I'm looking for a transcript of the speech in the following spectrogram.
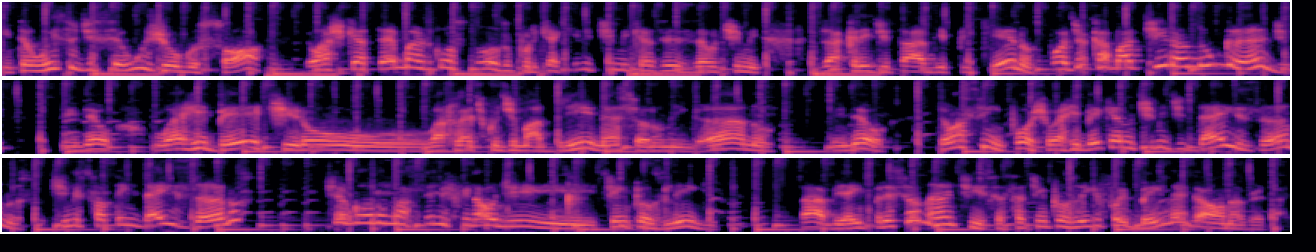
Então, isso de ser um jogo só, eu acho que é até mais gostoso, porque aquele time que às vezes é um time desacreditado e pequeno, pode acabar tirando um grande, entendeu? O RB tirou o Atlético de Madrid, né, se eu não me engano, entendeu? Então, assim, poxa, o RB que era um time de 10 anos, o time só tem 10 anos, chegou numa semifinal de Champions League, sabe? É impressionante isso. Essa Champions League foi bem legal, na verdade.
